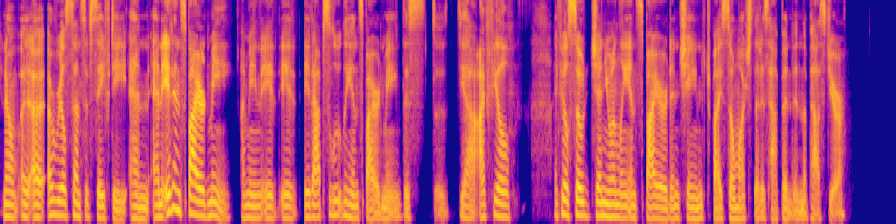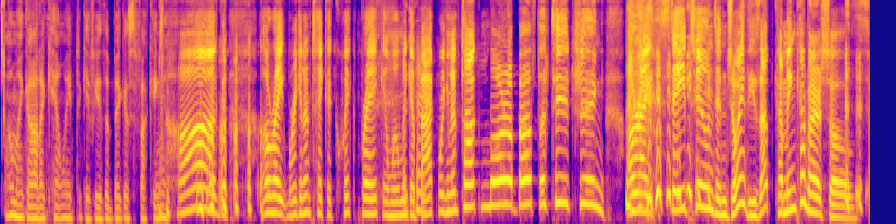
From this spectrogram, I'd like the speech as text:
you know, a, a- a real sense of safety, and and it inspired me. I mean, it it it absolutely inspired me. This, uh, yeah, I feel I feel so genuinely inspired and changed by so much that has happened in the past year. Oh my God, I can't wait to give you the biggest fucking hug. All right, we're going to take a quick break. And when we get back, we're going to talk more about the teaching. All right, stay tuned. Enjoy these upcoming commercials.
